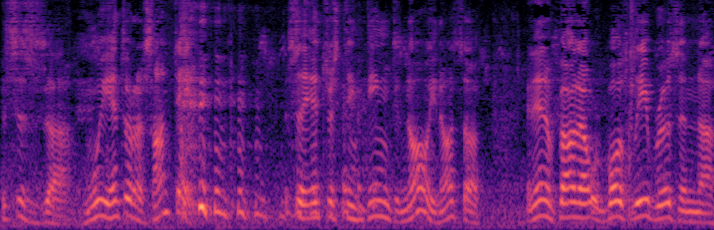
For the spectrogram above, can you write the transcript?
this is uh, muy interesante. this is an interesting thing to know, you know. So, and then I found out we're both Libras and uh,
